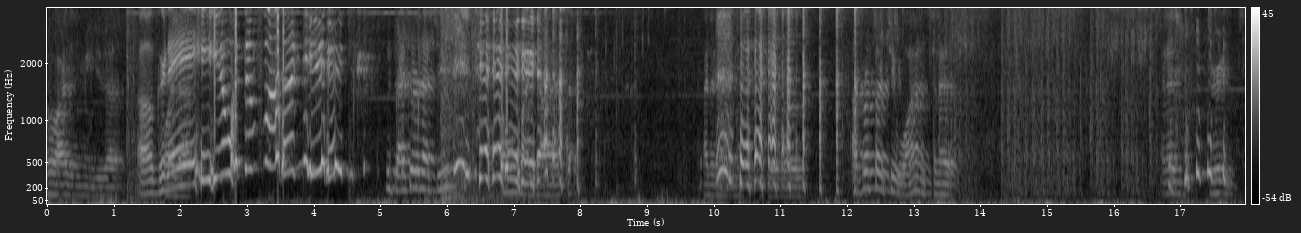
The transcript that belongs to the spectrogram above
Oh, I didn't mean to do that. Oh, grenade! what the fuck, dude? Did I throw it at you? Dude. Oh my gosh. I didn't mean to throw those. I pressed R2 once and it... And it drew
